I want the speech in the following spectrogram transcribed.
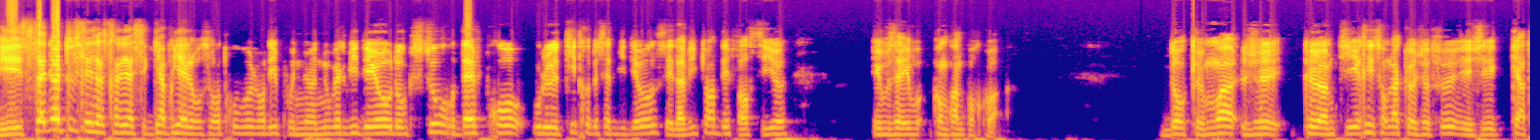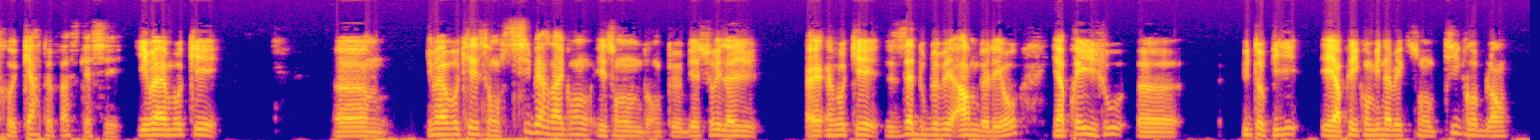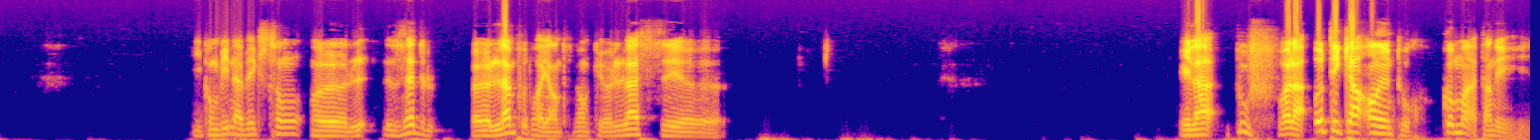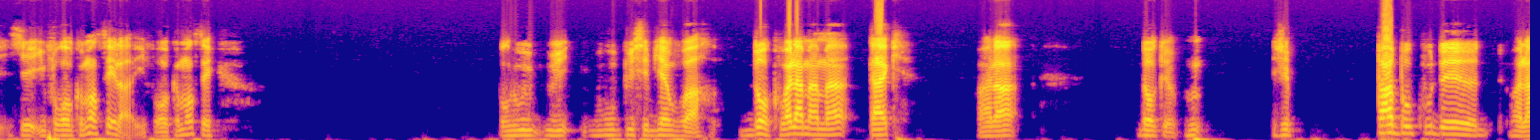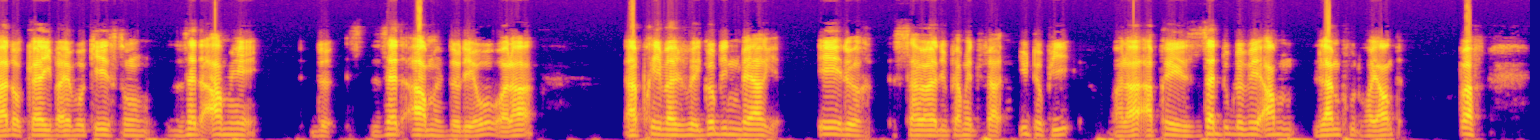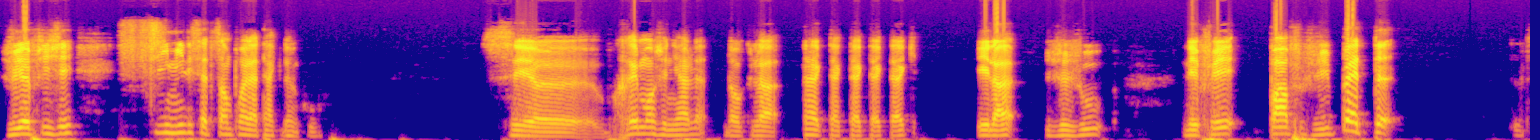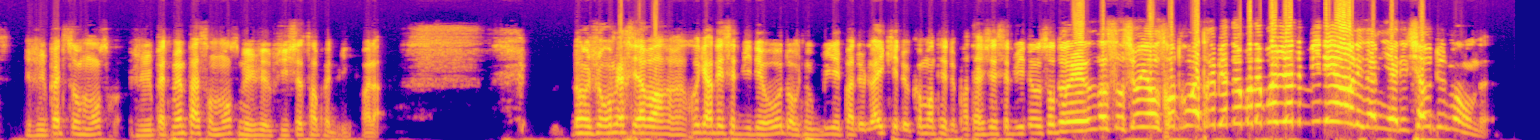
Et salut à tous les Australiens, c'est Gabriel, on se retrouve aujourd'hui pour une nouvelle vidéo donc sur DevPro où le titre de cette vidéo c'est la victoire défensive et vous allez comprendre pourquoi. Donc moi j'ai que un petit hérisson de la cloche de feu et j'ai quatre cartes face cachée. Il va invoquer euh, il va invoquer son cyber dragon et son donc euh, bien sûr il a invoqué ZW arme de Léo et après il joue euh, Utopie et après, il combine avec son tigre blanc. Il combine avec son euh, Z euh. Donc euh, là, c'est... Euh, et là, pouf, voilà, OTK en un tour. Comment Attendez, il faut recommencer là, il faut recommencer. Pour que vous, vous puissiez bien voir. Donc voilà ma main, tac, voilà. Donc j'ai pas beaucoup de voilà donc là il va évoquer son Z armé de Z arme de Léo voilà. Après il va jouer Goblinberg et le ça va lui permettre de faire Utopie voilà. Après ZW arme lame foudroyante paf je lui ai affligé 6700 points d'attaque d'un coup. C'est euh, vraiment génial. Donc là tac tac tac tac tac. Et là je joue L'effet, paf, je lui pète, je lui pète son monstre, je lui pète même pas son monstre, mais je lui jette points de vie, voilà. Donc je vous remercie d'avoir regardé cette vidéo, donc n'oubliez pas de liker, de commenter, de partager cette vidéo sur les réseaux sociaux, et on se retrouve à très bientôt pour de prochaine vidéo les amis, allez ciao tout le monde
